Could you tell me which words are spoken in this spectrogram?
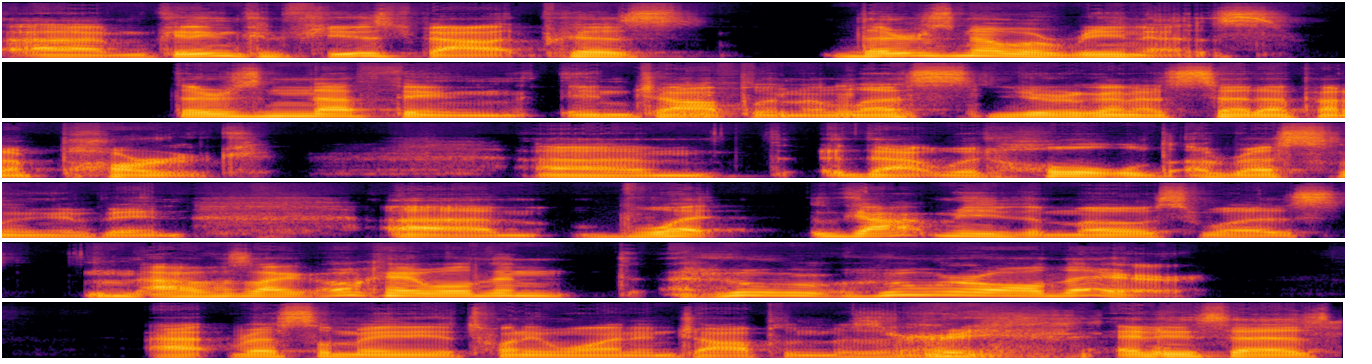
um getting confused about because there's no arenas. There's nothing in joplin unless you're going to set up at a park um that would hold a wrestling event. Um what got me the most was i was like okay well then who who were all there at wrestlemania 21 in joplin missouri? And he says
